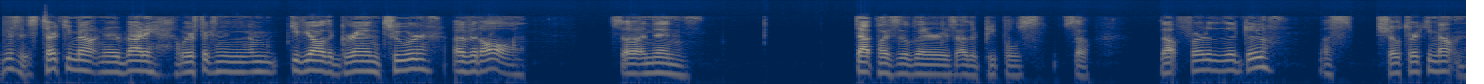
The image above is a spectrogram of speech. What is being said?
This is Turkey Mountain, everybody. We're fixing. I'm gonna give you all the grand tour of it all. So, and then that place over there is other people's. So, without further ado, let's show Turkey Mountain.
